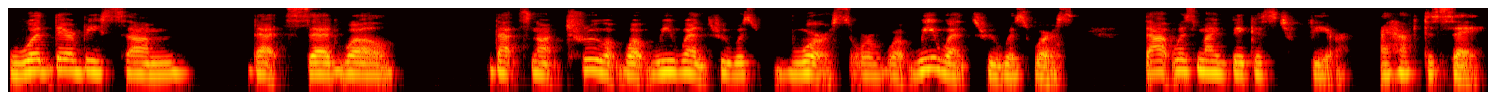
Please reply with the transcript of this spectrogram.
would there be some that said, well, that's not true. What we went through was worse, or what we went through was worse. That was my biggest fear. I have to say.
